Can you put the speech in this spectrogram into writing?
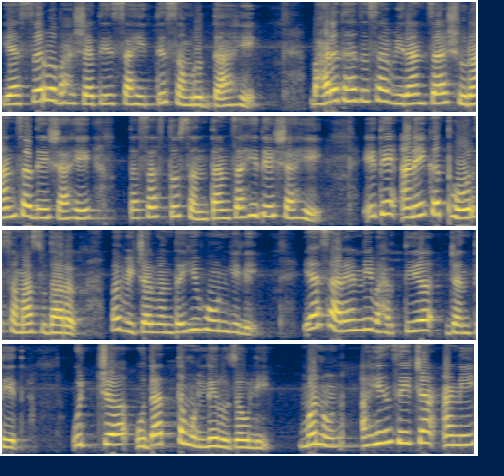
या सर्व भाषातील साहित्य समृद्ध आहे. भारत हा जसा वीरांचा शुरांचा देश आहे तसाच तो संतांचाही देश आहे. येथे अनेक थोर समाजसुधारक व विचारवंतही होऊन गेले. या साऱ्यांनी भारतीय जनतेत उच्च उदात्त मूल्ये रुजवली. म्हणून अहिंसेच्या आणि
